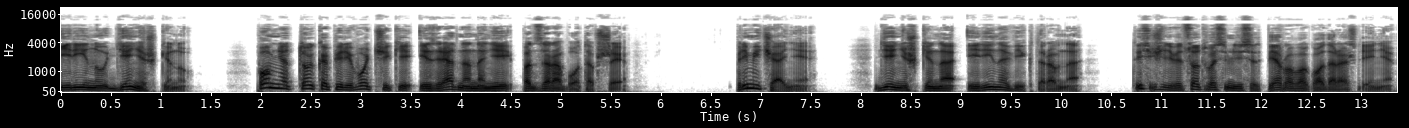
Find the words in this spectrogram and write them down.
Ирину Денежкину помнят только переводчики, изрядно на ней подзаработавшие. Примечание. Денежкина Ирина Викторовна, 1981 года рождения.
